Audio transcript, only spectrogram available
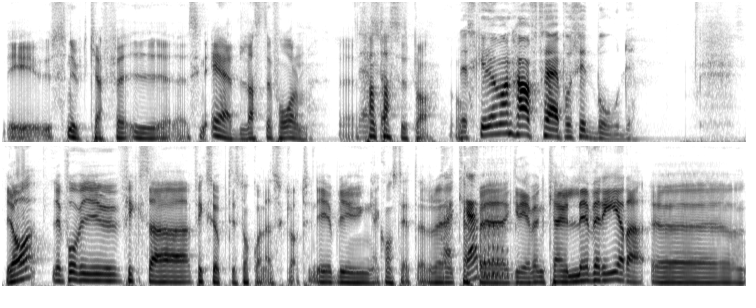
Det är ju snutkaffe i eh, sin ädlaste form. Eh, fantastiskt bra. Och, Det skulle man haft här på sitt bord. ja, det får vi ju fixa, fixa upp till Stockholm här såklart. Det blir ju inga konstigheter. Eh, Tackar. Kaffegreven kan ju leverera eh,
